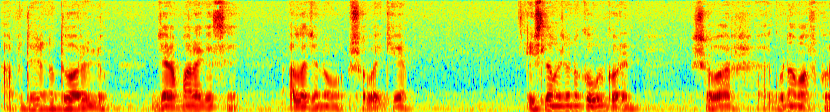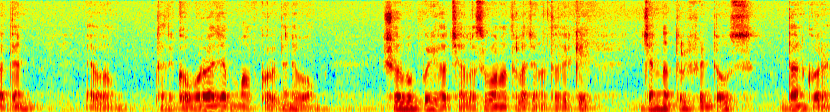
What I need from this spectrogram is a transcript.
আপনাদের জন্য দোয়া রইল। যারা মারা গেছে, আল্লাহ যেন সবাইকে ইসলামের জন্য কবুল করেন। সবার গুনাহ মাফ করে দেন এবং তাদের কবর রাজাব মাফ করে দেন এবং সর্বোপরি হচ্ছে আল্লাহ সুবাহতাল্লাহ যেন তাদেরকে জান্নাতুল ফেরদৌস দান করেন।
